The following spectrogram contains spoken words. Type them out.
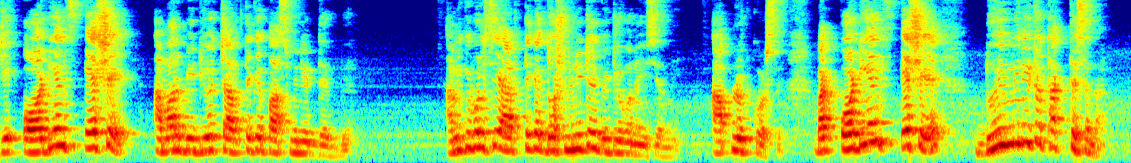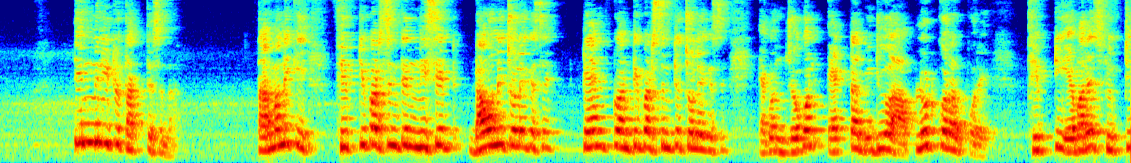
যে অডিয়েন্স এসে আমার ভিডিও চার থেকে পাঁচ মিনিট দেখবে। আমি কি বলছি, আট থেকে দশ মিনিটের ভিডিও বানাইছি আমি আপলোড করছে। বাট অডিয়েন্স এসে দুই মিনিটও থাকতেছে না, তিন মিনিটও থাকতেছে না। তার মানে কি ফিফটি পার্সেন্টের নিচে ডাউনে চলে গেছে টেন টোয়েন্টি পার্সেন্টে চলে গেছে। এখন যখন একটা ভিডিও আপলোড করার পরে fifty average fifty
